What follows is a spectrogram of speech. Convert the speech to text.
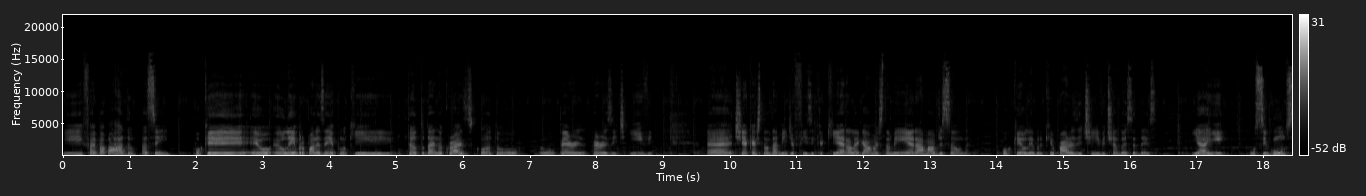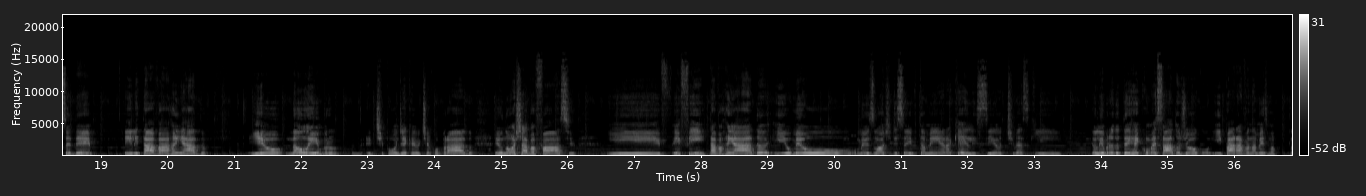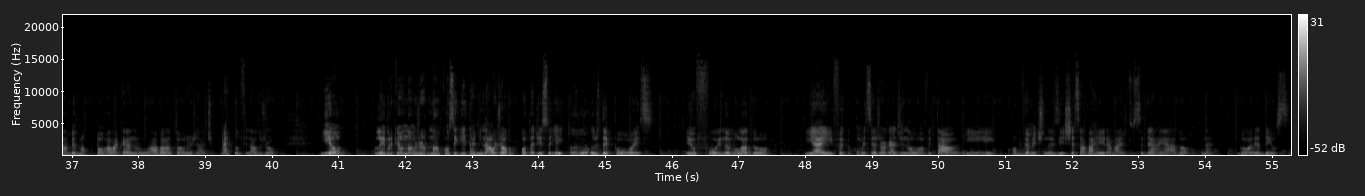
E foi babado, assim. Porque eu, eu lembro, por exemplo, que tanto Dino Crisis quanto o, o Para- Parasite Eve é, tinha a questão da mídia física que era legal, mas também era a maldição, né? Porque eu lembro que o Parasite Eve tinha dois CDs. E aí, o segundo CD, ele tava arranhado. E eu não lembro, tipo, onde é que eu tinha comprado. Eu não achava fácil. E, enfim, tava arranhado e o meu, o meu slot de save também era aquele. Se eu tivesse que. Eu lembro de eu ter recomeçado o jogo e parava na mesma, na mesma porra lá que era no laboratório já, tipo, perto do final do jogo. E eu lembro que eu não, não consegui terminar o jogo por conta disso. E aí, anos depois, eu fui no emulador. E aí foi que eu comecei a jogar de novo e tal. E obviamente não existe essa barreira mais do CD arranhado, né? Glória a Deus.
